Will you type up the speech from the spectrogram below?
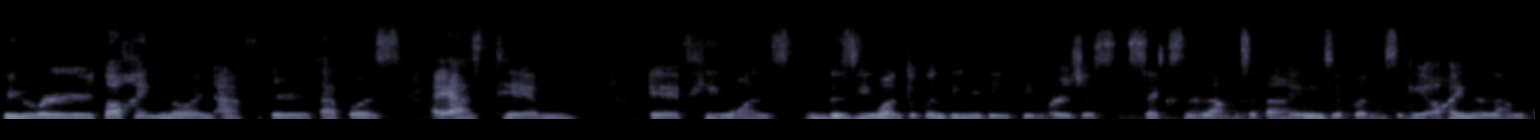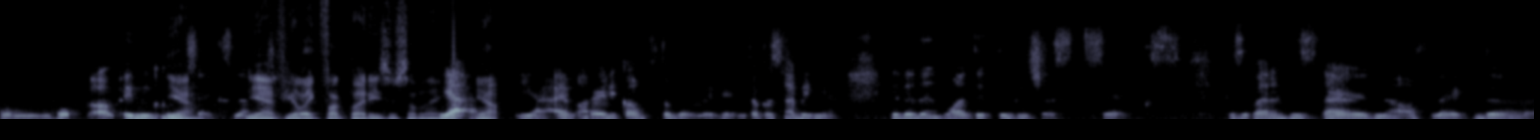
we were talking noon after. Tapos, I asked him if he wants, does he want to continue dating or just sex na lang? Kasi parang inisip ko na, sige, okay na lang kung hook up, I mean, kung Yeah. sex lang. Yeah, if you're like fuck buddies or something. Yeah. Yeah. Yeah, I'm already comfortable with him. Tapos sabi niya, he didn't want it to be just sex. Kasi parang he's tired na of like the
